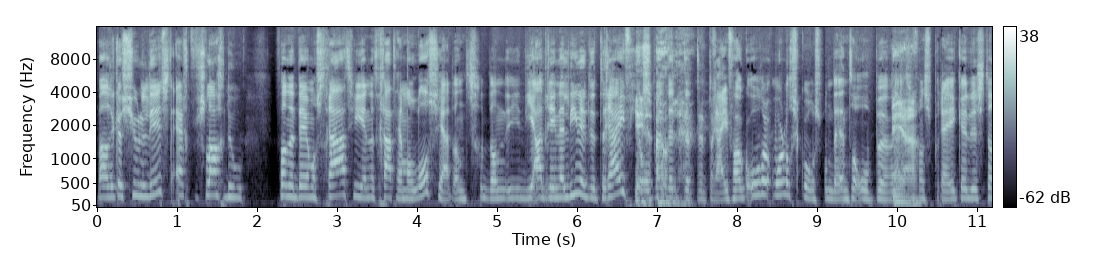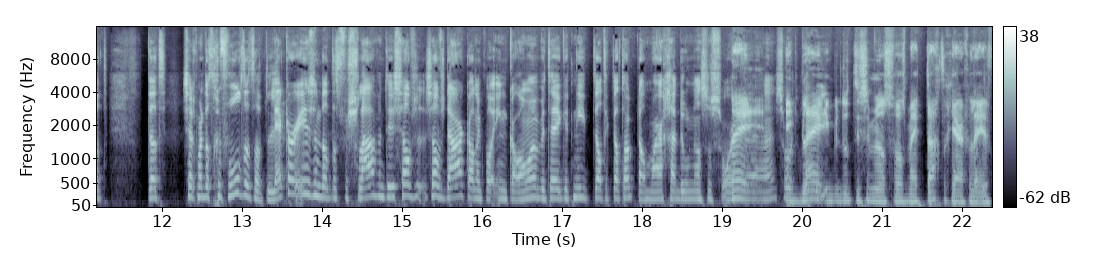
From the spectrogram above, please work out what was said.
Maar als ik als journalist echt verslag doe van een demonstratie en het gaat helemaal los, ja, dan, dan die, die adrenaline, dat drijf je op. En dat, dat, dat drijven ook oor- oorlogscorrespondenten op, wijze Ja. van spreken. Dus dat, dat, zeg maar, dat gevoel dat dat lekker is en dat het verslavend is, zelfs, zelfs daar kan ik wel inkomen. Betekent niet dat ik dat ook dan maar ga doen als een soort. Nee, soort ik, blij, ik bedoel, het is inmiddels volgens mij 80 jaar geleden,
